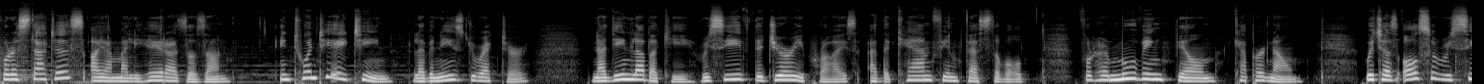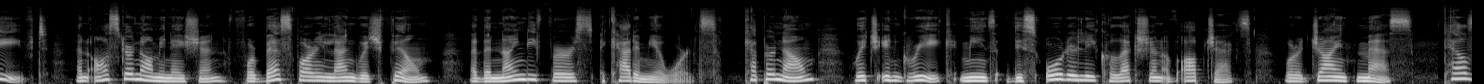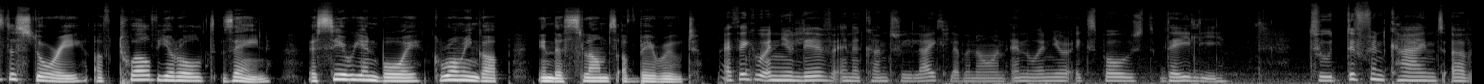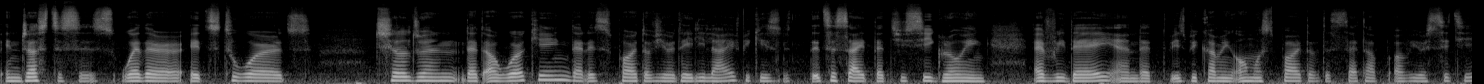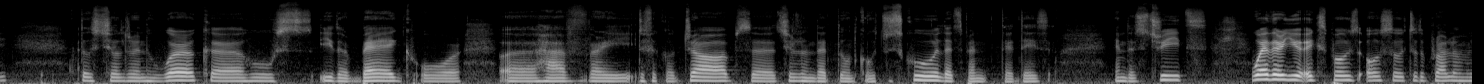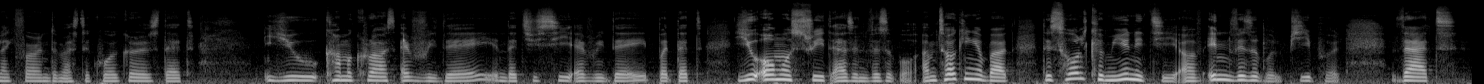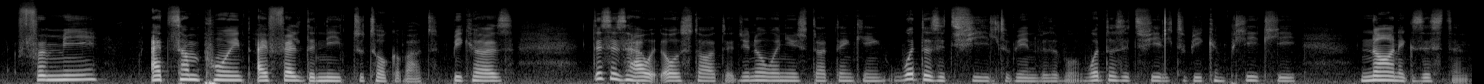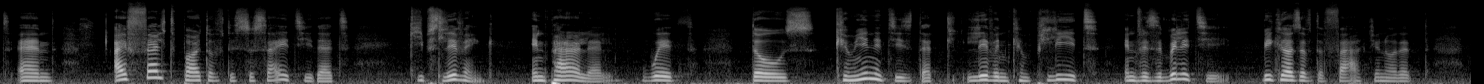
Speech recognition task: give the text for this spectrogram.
For a status, I am Malihe Razazan. In 2018, Lebanese director Nadine Labaki received the jury prize at the Cannes Film Festival for her moving film Capernaum, which has also received an Oscar nomination for Best Foreign Language Film at the 91st Academy Awards. Capernaum, which in Greek means disorderly collection of objects or a giant mess, tells the story of 12 year old Zain, a Syrian boy growing up in the slums of Beirut. I think when you live in a country like Lebanon and when you're exposed daily to different kinds of injustices, whether it's towards children that are working, that is part of your daily life because it's a sight that you see growing every day and that is becoming almost part of the setup of your city. Those children who work, uh, who s- either beg or uh, have very difficult jobs, uh, children that don't go to school, that spend their days in the streets. Whether you're exposed also to the problem like foreign domestic workers that you come across every day and that you see every day, but that you almost treat as invisible. I'm talking about this whole community of invisible people that, for me, at some point I felt the need to talk about because this is how it all started. You know, when you start thinking, what does it feel to be invisible? What does it feel to be completely non existent? And I felt part of this society that keeps living in parallel with those communities that live in complete invisibility because of the fact, you know, that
